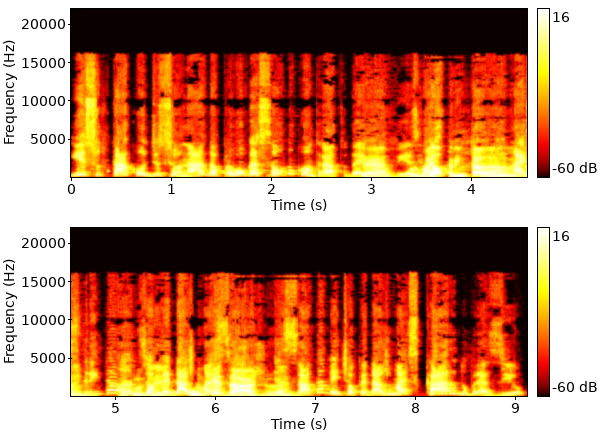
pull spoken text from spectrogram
isso está condicionado à prorrogação do contrato da é, Por mais então, 30 anos. Por mais né? 30 anos. Inclusive, é o pedágio um mais pedágio, né? Exatamente, é o pedágio mais caro do Brasil.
